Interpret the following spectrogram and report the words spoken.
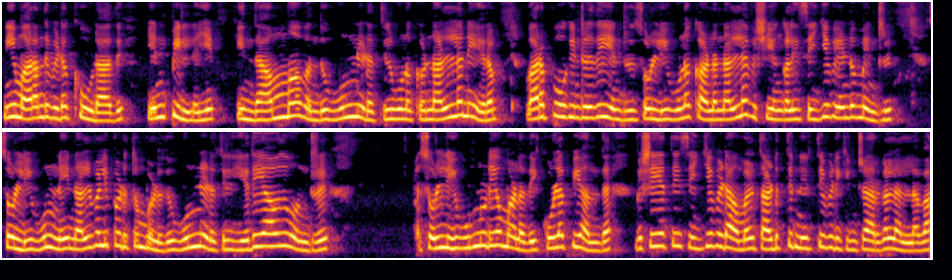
நீ மறந்துவிடக்கூடாது என் பிள்ளையே இந்த அம்மா வந்து உன்னிடத்தில் உனக்கு நல்ல நேரம் வரப்போகின்றது என்று சொல்லி உனக்கான நல்ல விஷயங்களை செய்ய வேண்டும் என்று சொல்லி உன்னை நல்வழிப்படுத்தும் பொழுது உன்னிடத்தில் எதையாவது ஒன்று சொல்லி உன்னுடைய மனதை குழப்பி அந்த விஷயத்தை செய்ய விடாமல் தடுத்து நிறுத்திவிடுகின்றார்கள் அல்லவா?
